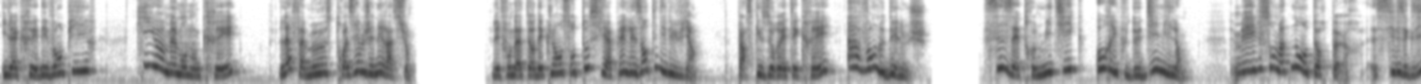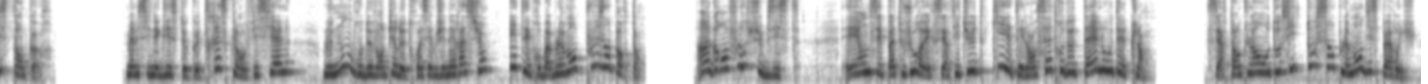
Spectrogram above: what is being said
Il a créé des vampires qui eux-mêmes en ont créé la fameuse troisième génération. Les fondateurs des clans sont aussi appelés les antédiluviens, parce qu'ils auraient été créés avant le déluge. Ces êtres mythiques auraient plus de 10 000 ans mais ils sont maintenant en torpeur, s'ils existent encore. Même s'il n'existe que 13 clans officiels, le nombre de vampires de troisième génération était probablement plus important. Un grand flou subsiste, et on ne sait pas toujours avec certitude qui était l'ancêtre de tel ou tel clan. Certains clans ont aussi tout simplement disparu,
